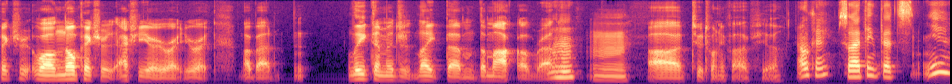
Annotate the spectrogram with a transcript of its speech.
Picture. Well, no pictures. Actually, yeah, you're right. You're right. My bad. Leaked image, like the the mock up rather. Mhm. Mm. Uh, two twenty five. Yeah. Okay, so I think that's yeah.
